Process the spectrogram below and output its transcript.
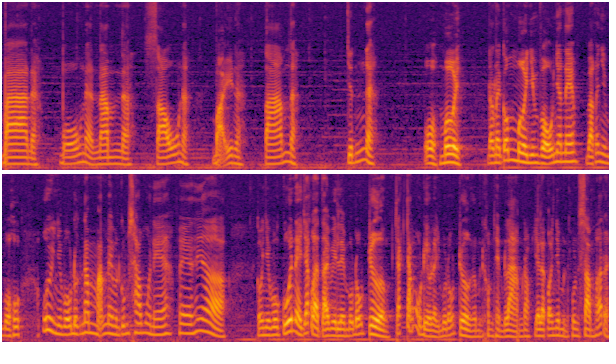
ba nè bốn nè năm nè sáu nè bảy nè tám nè chín nè. Ồ mười. Đợt này có 10 nhiệm vụ nha anh em và cái nhiệm vụ ui nhiệm vụ được năm mảnh này mình cũng xong rồi nè phê thế à. Còn nhiệm vụ cuối này chắc là tại vì là nhiệm vụ đấu trường chắc chắn một điều là nhiệm vụ đấu trường rồi mình không thèm làm đâu vậy là coi như mình full xong hết rồi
